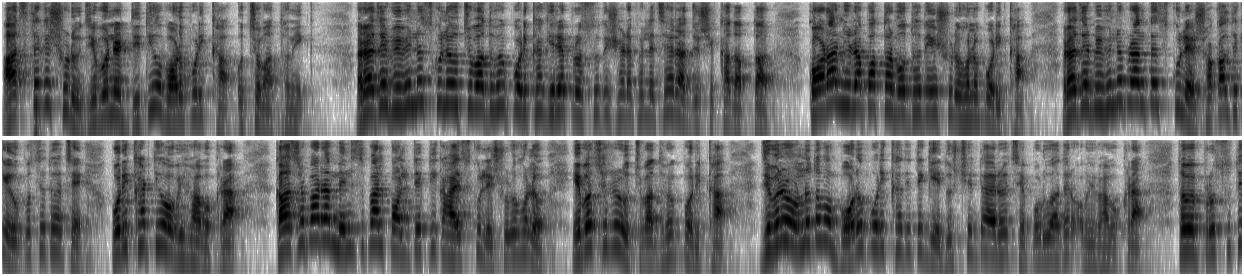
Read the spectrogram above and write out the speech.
আজ থেকে শুরু জীবনের দ্বিতীয় বড় পরীক্ষা উচ্চ মাধ্যমিক। রাজ্যের বিভিন্ন স্কুলে উচ্চ মাধ্যমিক পরীক্ষা ঘিরে প্রস্তুতি সেরে ফেলেছে রাজ্য শিক্ষা দপ্তর। কড়া নিরাপত্তার মধ্য দিয়ে শুরু হলো পরীক্ষা। রাজ্যের বিভিন্ন প্রান্তের স্কুলে সকাল থেকে উপস্থিত হয়েছে পরীক্ষার্থী ও অভিভাবকরা। কাঁচরাপাড়া মিউনিসিপ্যাল পলিটেকনিক হাই স্কুলে শুরু হলো এবছরের উচ্চ মাধ্যমিক পরীক্ষা। জীবনের অন্যতম বড় পরীক্ষা দিতে গিয়ে দুশ্চিন্তায় রয়েছে পড়ুয়াদের অভিভাবকরা। তবে প্রস্তুতি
